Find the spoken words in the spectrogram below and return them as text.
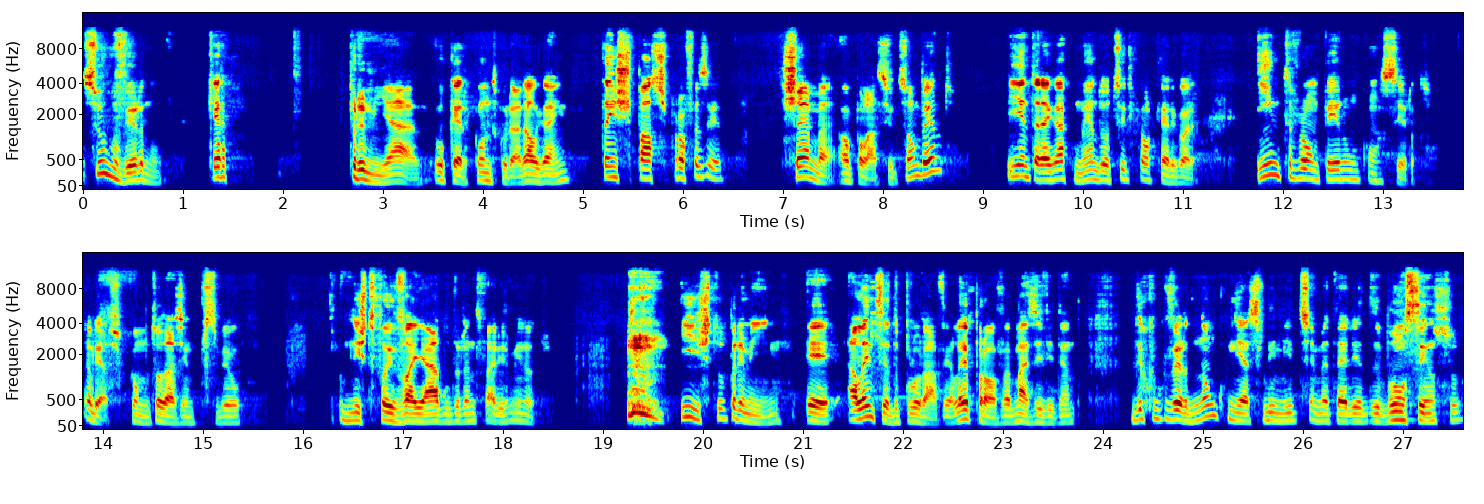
se o governo quer premiar ou quer condecorar alguém, tem espaços para o fazer. Chama ao Palácio de São Bento e entrega a comenda a outro sítio qualquer. Agora, interromper um concerto. Aliás, como toda a gente percebeu, o ministro foi vaiado durante vários minutos. E isto, para mim, é, além de ser deplorável, é a prova mais evidente de que o governo não conhece limites em matéria de bom senso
